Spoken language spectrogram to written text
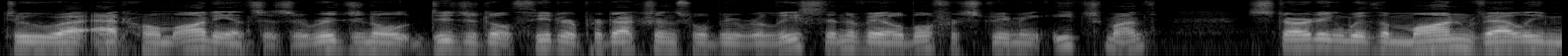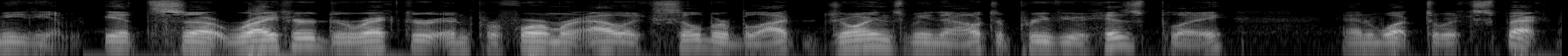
to uh, at home audiences. Original digital theater productions will be released and available for streaming each month, starting with the Mon Valley Medium. Its uh, writer, director, and performer Alec Silberblatt joins me now to preview his play and what to expect.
